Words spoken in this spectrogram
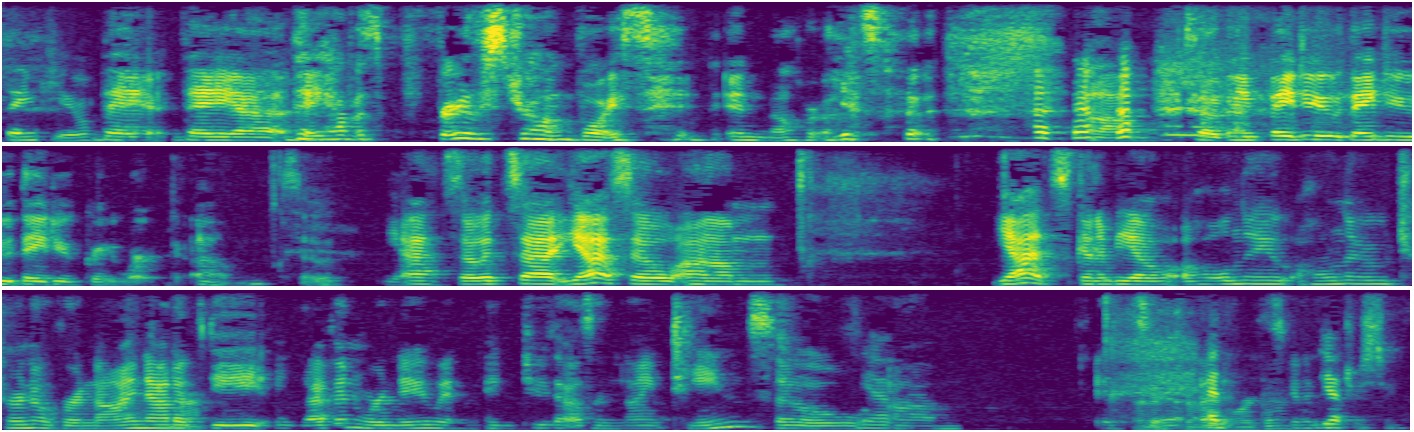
thank you. They they uh, they have a fairly strong voice in, in Melrose. Yes. um, so they, they do they do they do great work. Um, so yeah, so it's uh yeah, so um, yeah, it's going to be a, a, whole new a whole new turnover. Nine out yeah. of the eleven were new in in 2019. So yeah. um it's, uh, and, it's going to be yep. interesting.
